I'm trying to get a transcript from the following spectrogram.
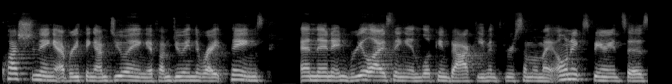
questioning everything I'm doing, if I'm doing the right things. And then in realizing and looking back, even through some of my own experiences,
